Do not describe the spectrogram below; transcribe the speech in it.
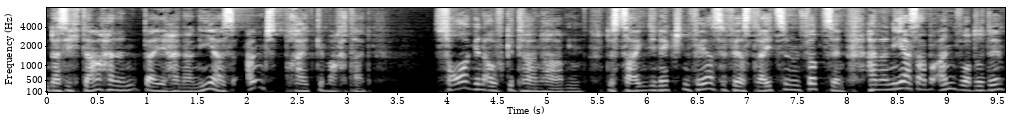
Und dass sich da bei Hananias Angst breit gemacht hat, Sorgen aufgetan haben, das zeigen die nächsten Verse, Vers 13 und 14. Hananias aber antwortete,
